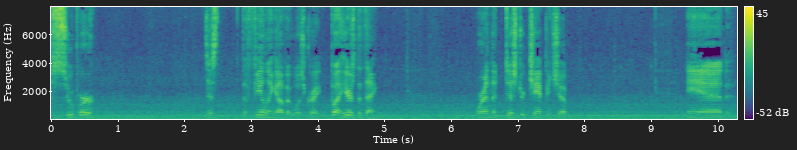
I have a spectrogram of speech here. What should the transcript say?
Super, just the feeling of it was great. But here's the thing we're in the district championship, and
